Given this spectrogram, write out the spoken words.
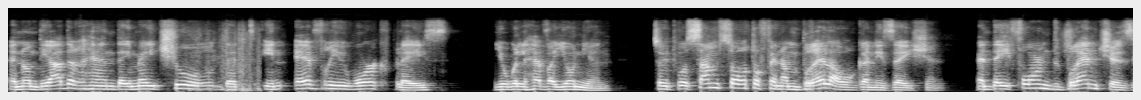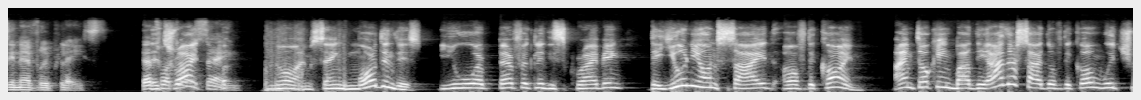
and on the other hand, they made sure that in every workplace you will have a union. So it was some sort of an umbrella organization, and they formed branches in every place. That's, That's what you're right, saying. no, I'm saying more than this. You were perfectly describing the union side of the coin. I'm talking about the other side of the coin, which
